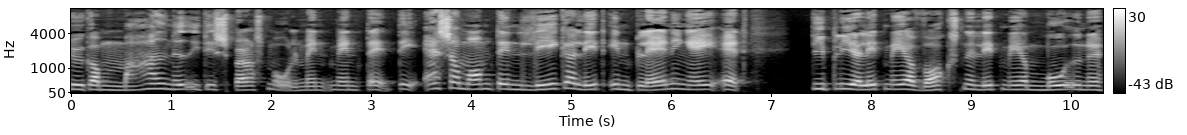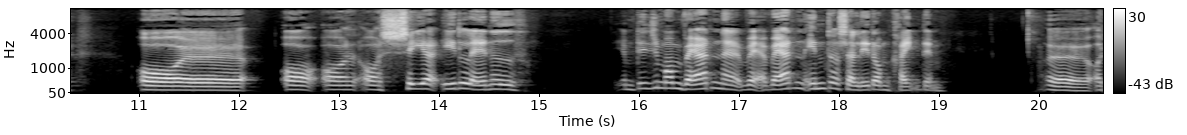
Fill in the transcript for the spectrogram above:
dykker meget ned i det spørgsmål, men, men det, det er som om, den ligger lidt en blanding af, at de bliver lidt mere voksne, lidt mere modne, og, øh, og, og, og ser et eller andet, jamen det er ligesom om verden, er, verden ændrer sig lidt omkring dem. Øh, og,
